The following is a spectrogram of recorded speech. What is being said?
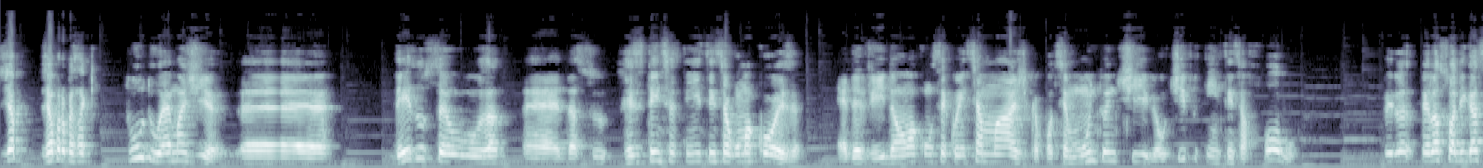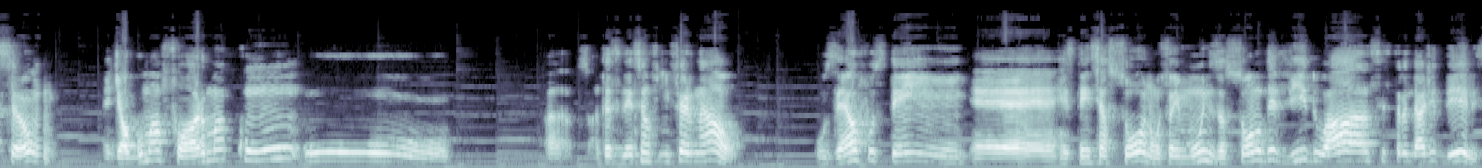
Já, já para pensar que tudo é magia. É, desde o seu é, da sua resistência tem resistência a alguma coisa. É devido a uma consequência mágica, pode ser muito antiga. O Tifle tem resistência a fogo, pela, pela sua ligação, né, de alguma forma, com o, a antecedência infernal. Os elfos têm é, resistência a sono, são imunes a sono devido à ancestralidade deles.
